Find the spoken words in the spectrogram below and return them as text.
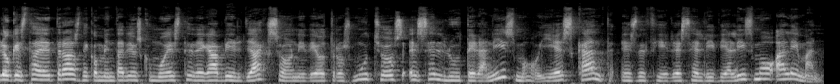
Lo que está detrás de comentarios como este de Gabriel Jackson y de otros muchos es el luteranismo y es Kant, es decir, es el idealismo alemán.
